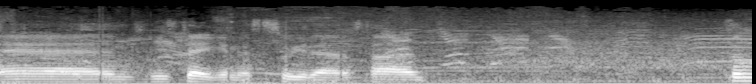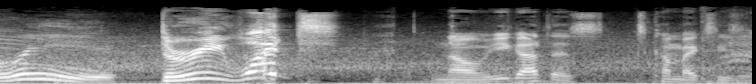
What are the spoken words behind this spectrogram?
And he's taking a sweet ass time. Three. Three, what? No, you got this. It's comeback season.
